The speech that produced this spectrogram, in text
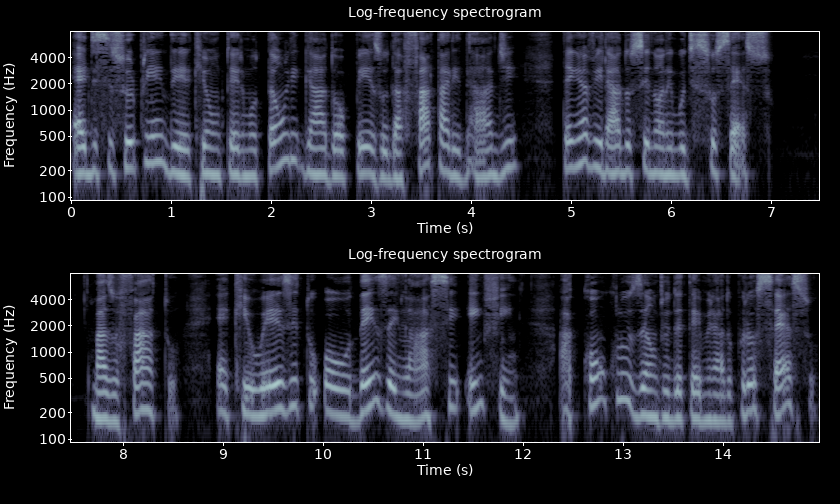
É de se surpreender que um termo tão ligado ao peso da fatalidade tenha virado sinônimo de sucesso. Mas o fato é que o êxito ou o desenlace, enfim, a conclusão de um determinado processo,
